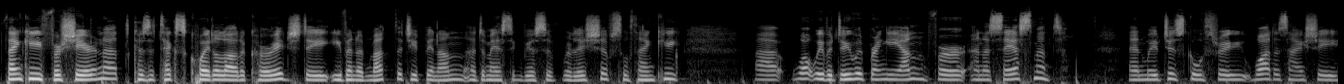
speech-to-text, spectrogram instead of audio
Thank you for sharing that because it takes quite a lot of courage to even admit that you've been in a domestic abusive relationship. So thank you. Uh, what we would do would bring you in for an assessment and we'd just go through what has actually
